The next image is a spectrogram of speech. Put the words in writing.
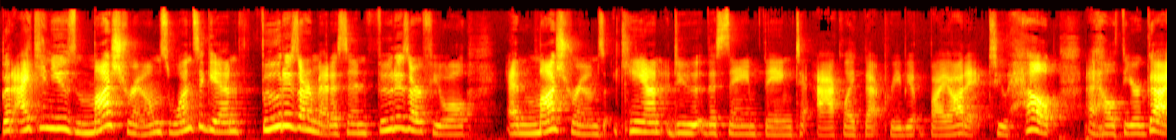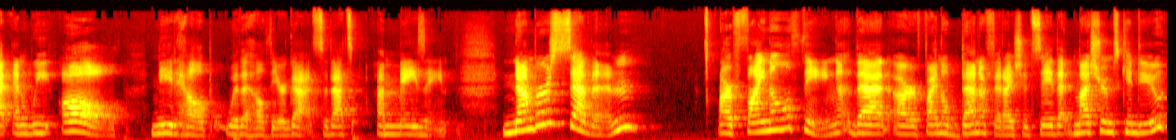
but I can use mushrooms. Once again, food is our medicine, food is our fuel. And mushrooms can do the same thing to act like that prebiotic to help a healthier gut. And we all need help with a healthier gut. So that's amazing. Number seven, our final thing that our final benefit, I should say, that mushrooms can do,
